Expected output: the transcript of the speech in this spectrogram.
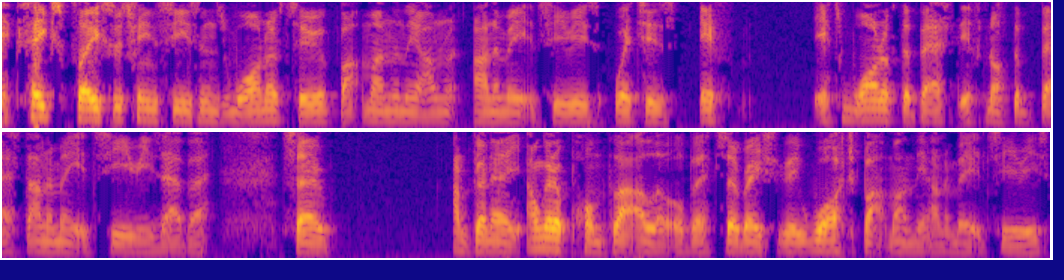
it takes place between seasons one of two of Batman and the anim- animated series, which is if it's one of the best, if not the best animated series ever. So I'm gonna I'm gonna pump that a little bit. So basically, watch Batman the animated series.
